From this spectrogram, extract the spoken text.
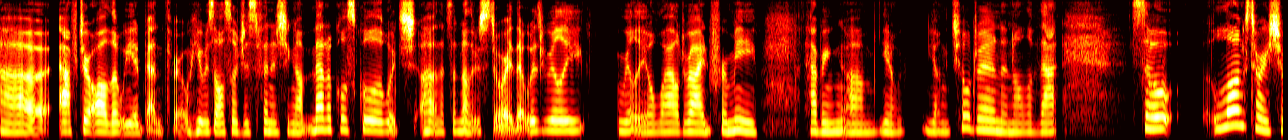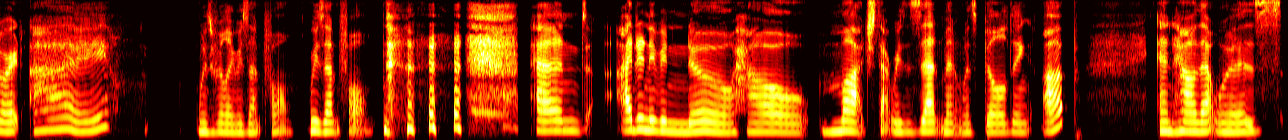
uh, after all that we had been through. He was also just finishing up medical school, which uh, that's another story that was really, really a wild ride for me, having um, you know young children and all of that. So, long story short, I was really resentful, resentful. and I didn't even know how much that resentment was building up and how that was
